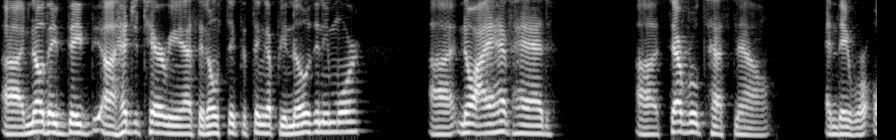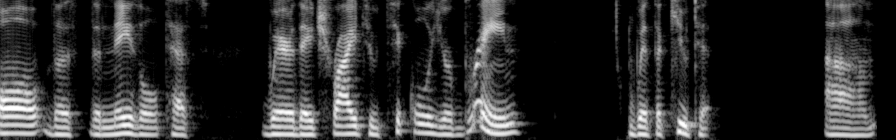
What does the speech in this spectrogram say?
Uh, no, they they uh, vegetarian ass. They don't stick the thing up your nose anymore. Uh, no, I have had uh, several tests now, and they were all the the nasal tests where they try to tickle your brain with a Q-tip. Um,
